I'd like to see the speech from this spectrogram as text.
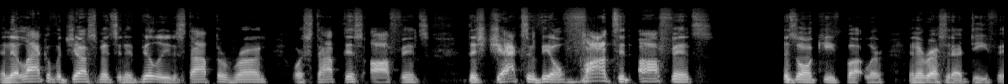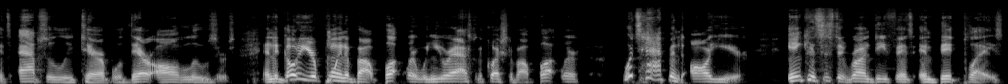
And the lack of adjustments and ability to stop the run or stop this offense this Jacksonville vaunted offense is on Keith Butler and the rest of that defense. Absolutely terrible. They're all losers. And to go to your point about Butler, when you were asking the question about Butler, what's happened all year? Inconsistent run defense and big plays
